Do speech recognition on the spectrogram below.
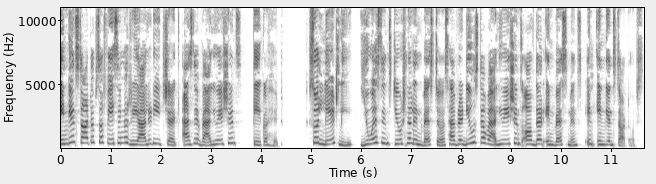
Indian startups are facing a reality check as their valuations take a hit. So lately, US institutional investors have reduced the valuations of their investments in Indian startups.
